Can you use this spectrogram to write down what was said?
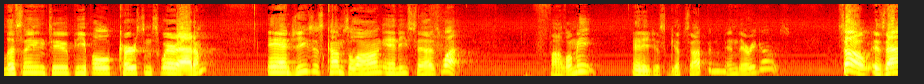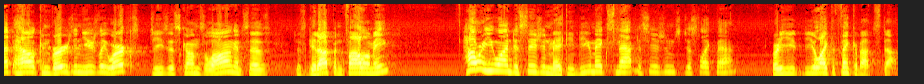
listening to people curse and swear at him. And Jesus comes along and he says, What? Follow me. And he just gets up and, and there he goes. So, is that how conversion usually works? Jesus comes along and says, Just get up and follow me. How are you on decision making? Do you make snap decisions just like that? Or do you, do you like to think about stuff?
